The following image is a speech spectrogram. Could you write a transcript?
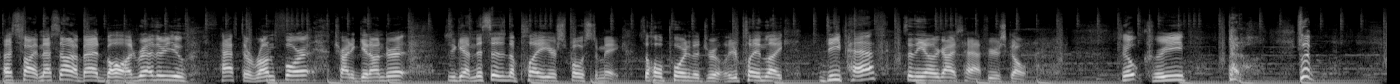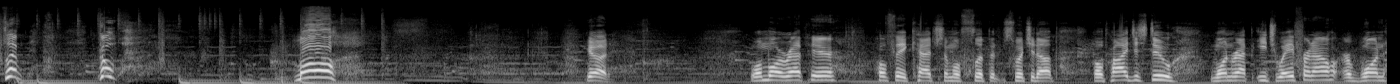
That's fine, that's not a bad ball. I'd rather you have to run for it, try to get under it. Because again, this isn't a play you're supposed to make. It's the whole point of the drill. You're playing like deep half, it's in the other guy's half. You're just going. Go, creep, pedal, flip, flip, Go. Ball. Good. One more rep here. Hopefully catch, then we'll flip it, switch it up. We'll probably just do one rep each way for now, or one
